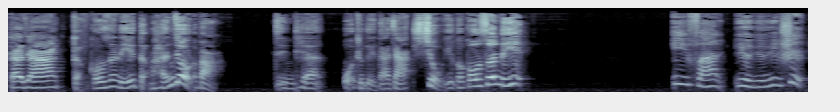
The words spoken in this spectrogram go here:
大家等公孙离等很久了吧？今天我就给大家秀一个公孙离。一凡跃跃欲试，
